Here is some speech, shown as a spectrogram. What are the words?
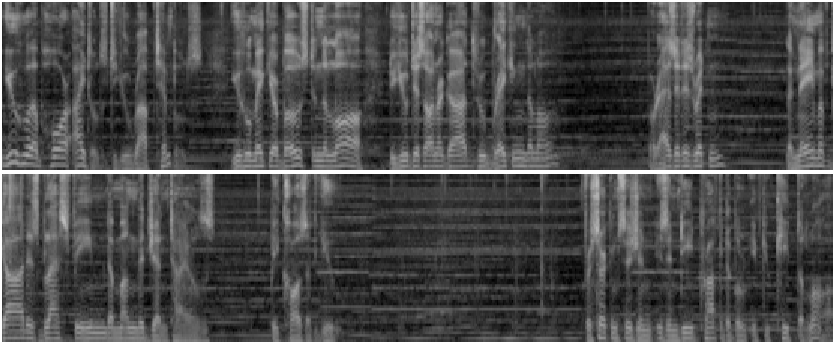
You who abhor idols, do you rob temples? You who make your boast in the law, do you dishonor God through breaking the law? For as it is written, the name of God is blasphemed among the Gentiles because of you. For circumcision is indeed profitable if you keep the law.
